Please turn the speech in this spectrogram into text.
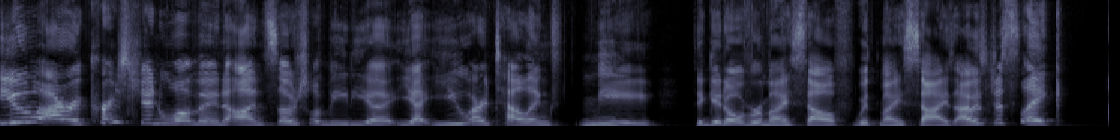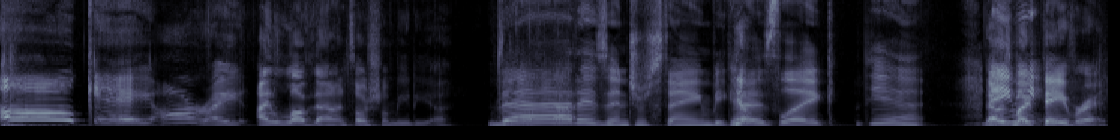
You are a Christian woman on social media, yet you are telling me to get over myself with my size. I was just like, okay, all right. I love that on social media. Love That is interesting because, like, yeah, That was my favorite.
